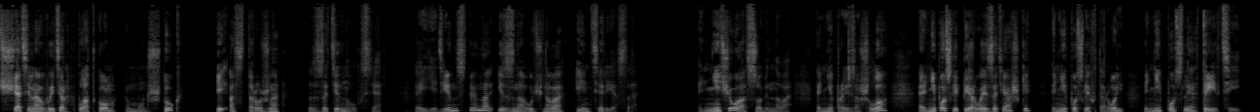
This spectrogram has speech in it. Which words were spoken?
тщательно вытер платком мундштук и осторожно затянулся, единственно из научного интереса. Ничего особенного не произошло ни после первой затяжки, ни после второй, ни после третьей.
